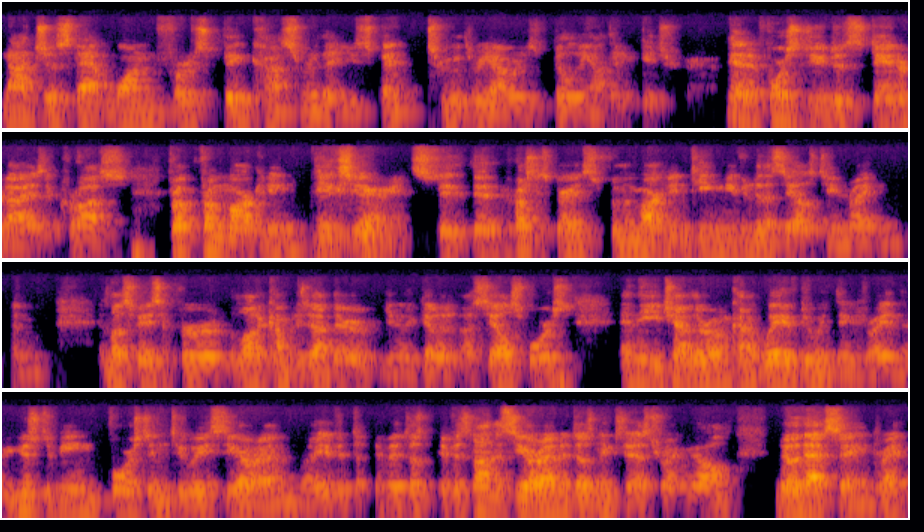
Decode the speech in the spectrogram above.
not just that one first big customer that you spent two or three hours building out the engagement. Yeah, and it forces you to standardize across from, from marketing the experience, the, the, across experience from the marketing team even to the sales team, right? And, and and let's face it, for a lot of companies out there, you know, you got a, a, sales force and they each have their own kind of way of doing things, right? And they're used to being forced into a CRM, right? If it, if it does, if it's not in the CRM, it doesn't exist, right? We all know that saying, right?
